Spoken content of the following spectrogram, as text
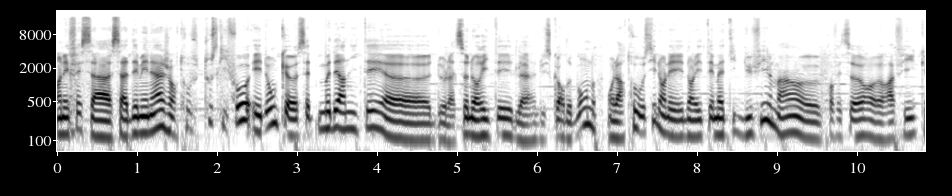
En effet, ça, ça déménage, on retrouve tout ce qu'il faut, et donc euh, cette modernité euh, de la sonorité de la- du score de Bond, on la retrouve aussi dans les, dans les thématiques du film, hein, euh, professeur, Rafik,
